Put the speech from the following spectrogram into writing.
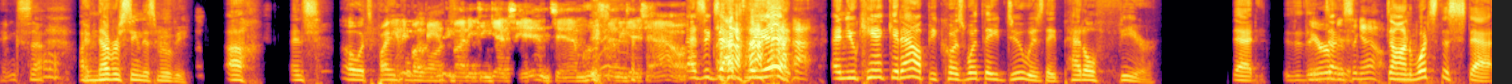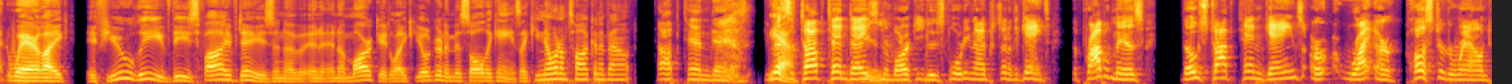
think so. I've never seen this movie. Uh, and s Oh, it's painful Anybody, anybody can get you in, Tim. Who's going to get you out? That's exactly it. And you can't get out because what they do is they peddle fear. That they're Don- missing out. Don, what's the stat where like if you leave these five days in a in a, in a market, like you're going to miss all the gains? Like you know what I'm talking about? Top 10 days. Yeah. You miss the top 10 days in the market, you lose 49% of the gains. The problem is those top 10 gains are right are clustered around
